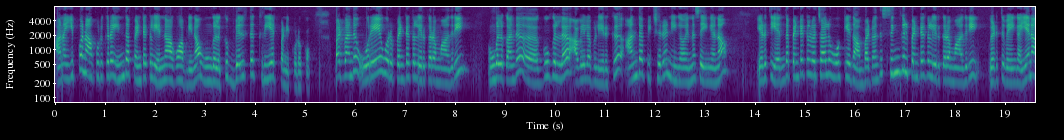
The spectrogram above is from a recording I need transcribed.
ஆனால் இப்போ நான் கொடுக்குற இந்த பென்டக்கிள் என்ன ஆகும் அப்படின்னா உங்களுக்கு வெல்த்தை கிரியேட் பண்ணி கொடுக்கும். பட் வந்து ஒரே ஒரு பென்டக்கிள் இருக்கிற மாதிரி உங்களுக்கு வந்து கூகுளில் அவைலபிள் இருக்குது அந்த பிக்சரை நீங்கள் என்ன செய்யுங்கன்னா எடுத்து எந்த பென்டக்கிள் வச்சாலும் ஓகே தான். பட் வந்து சிங்கிள் பென்டக்கிள் இருக்கிற மாதிரி எடுத்து வைங்க. ஏன்னா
